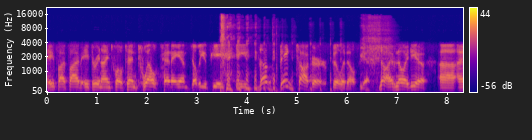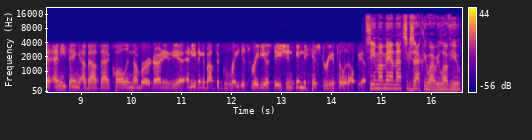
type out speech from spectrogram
839 1210. 855 839 1210, 1210 a.m. WPHT, the big talker, Philadelphia. No, I have no idea uh, anything about that call in number or anything, anything about the greatest radio station in the history of Philadelphia. See, my man, that's exactly why we love you.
